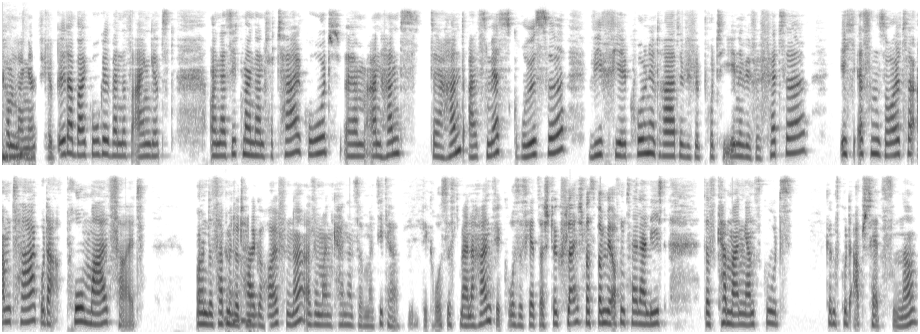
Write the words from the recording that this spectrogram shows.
Kommen mhm. dann ganz viele Bilder bei Google, wenn du das eingibst. Und da sieht man dann total gut ähm, anhand der Hand als Messgröße, wie viel Kohlenhydrate, wie viel Proteine, wie viel Fette, ich essen sollte am Tag oder pro Mahlzeit. Und das hat mir mhm. total geholfen, ne? Also man kann also, man sieht ja, wie groß ist meine Hand, wie groß ist jetzt das Stück Fleisch, was bei mir auf dem Teller liegt. Das kann man ganz gut, ganz gut abschätzen, ne?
